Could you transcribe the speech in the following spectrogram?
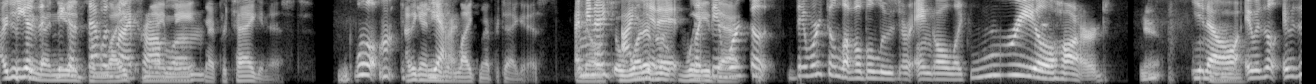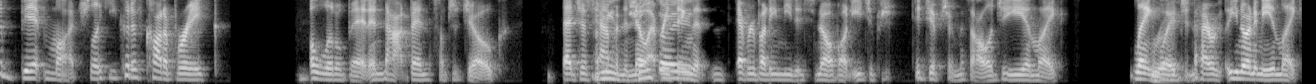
I just Because- think I needed because that to was my like my, main, problem. my protagonist. Well, I think I s- needed yeah. to like my protagonist. I mean, know? I, so I get it. Like they that, worked the they worked the lovable loser angle like real hard. Yeah. You know, Mhm. it was a, it was a bit much. Like you could have caught a break a little bit and not been such a joke. That just I mean, happened to know everything I- that everybody needed to know about Egypt, Egyptian mythology and like language and how you know what I mean. Like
